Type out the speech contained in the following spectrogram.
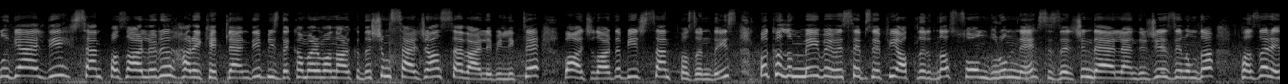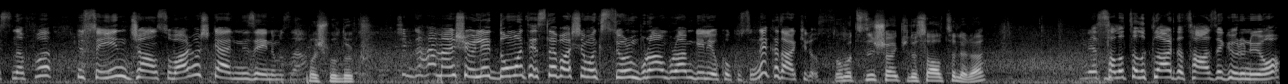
Sonu geldi, semt pazarları hareketlendi. Biz de kameraman arkadaşım Sercan Sever'le birlikte Bağcılar'da bir semt pazarındayız. Bakalım meyve ve sebze fiyatlarında son durum ne? Sizler için değerlendireceğiz. Yanımda pazar esnafı Hüseyin Cansu var. Hoş geldiniz yayınımıza. Hoş bulduk. Şimdi hemen şöyle domatesle başlamak istiyorum. Buram buram geliyor kokusu. Ne kadar kilosu? Domatesin şu an kilosu 6 lira. Yine salatalıklar da taze görünüyor.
